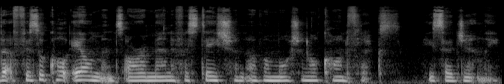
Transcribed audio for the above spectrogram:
that physical ailments are a manifestation of emotional conflicts, he said gently.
